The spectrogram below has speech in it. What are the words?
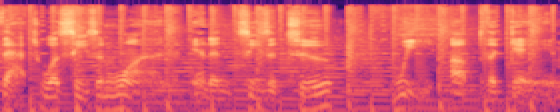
That was season one, and in season two, we up the game.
